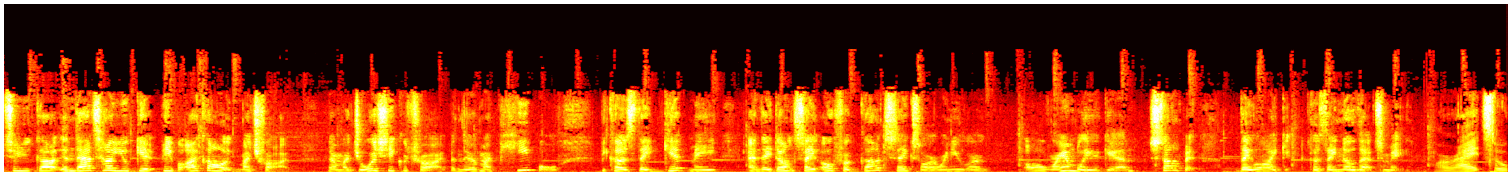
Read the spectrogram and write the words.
So you got, and that's how you get people. I call it my tribe. They're my joy seeker tribe, and they're my people because they get me, and they don't say, "Oh, for God's sakes, or when you are all rambly again, stop it." They like it because they know that's me. All right, so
